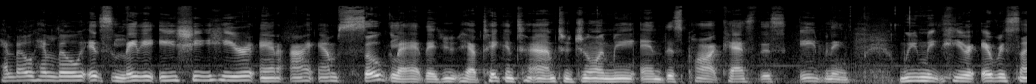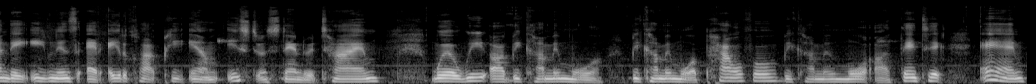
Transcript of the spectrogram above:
Hello, hello. It's Lady Ishi here, and I am so glad that you have taken time to join me in this podcast this evening. We meet here every Sunday evenings at 8 o'clock p.m. Eastern Standard Time, where we are becoming more, becoming more powerful, becoming more authentic, and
